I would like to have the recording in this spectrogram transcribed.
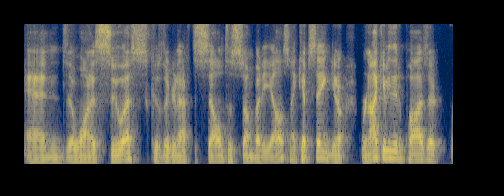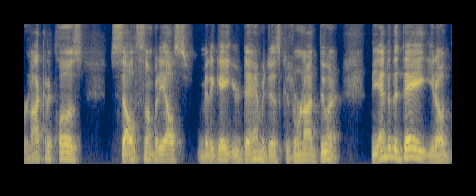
and want to sue us because they're going to have to sell to somebody else. And I kept saying, you know, we're not giving the deposit, we're not going to close, sell to somebody else, mitigate your damages because we're not doing it. At the end of the day, you know,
